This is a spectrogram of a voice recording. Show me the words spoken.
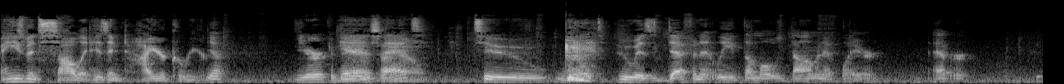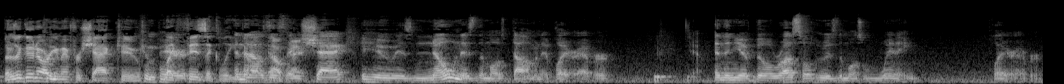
he's been solid his entire career. Yeah. You're comparing Yes, that to Wilt, who is definitely the most dominant player ever. There's a good argument for Shaq too, Compared, like physically. And then I was going to okay. say Shaq, who is known as the most dominant player ever. Yeah. And then you have Bill Russell, who is the most winning player ever.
